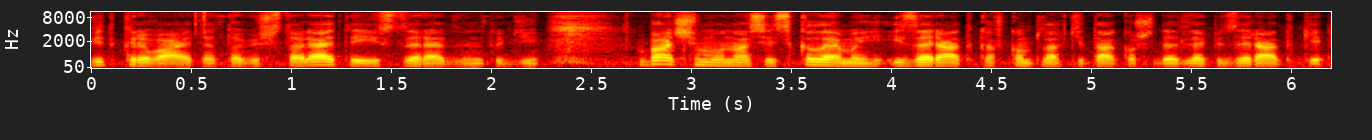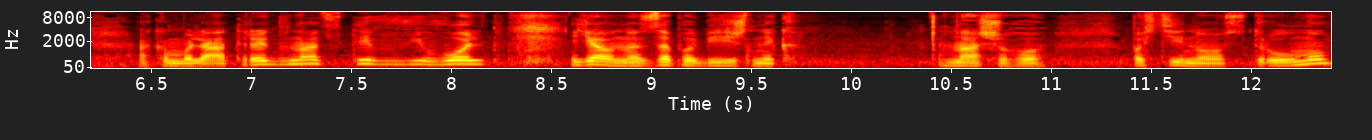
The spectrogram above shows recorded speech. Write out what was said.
відкриваєте, тобі ж вставляєте її всередину тоді. Бачимо, у нас є клеми і зарядка в комплекті також йде для підзарядки акумулятори 12 вольт. Є у нас запобіжник нашого постійного струму.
